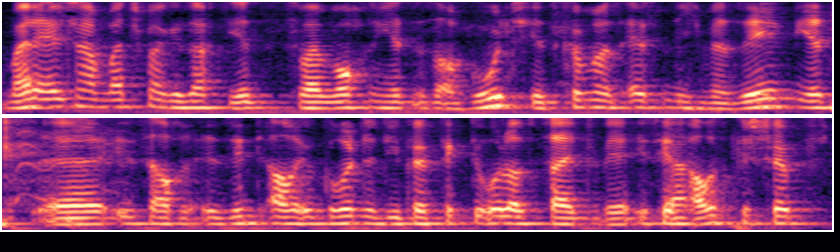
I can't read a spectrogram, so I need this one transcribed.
meine Eltern haben manchmal gesagt, jetzt zwei Wochen, jetzt ist auch gut, jetzt können wir das Essen nicht mehr sehen, jetzt äh, ist auch, sind auch im Grunde die perfekte Urlaubszeit, ist jetzt ja. ausgeschöpft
